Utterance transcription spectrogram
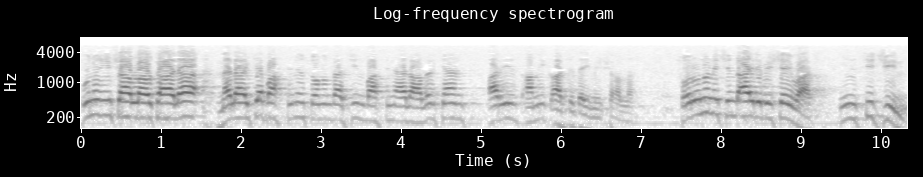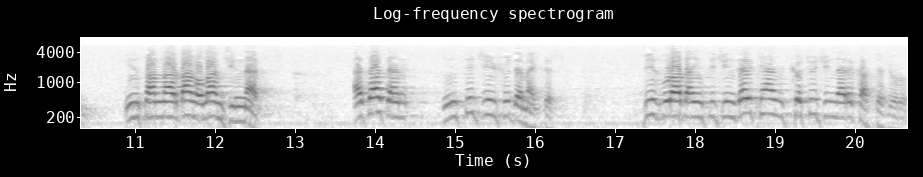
Bunu inşallah Teala melaike bahsinin sonunda cin bahsini ele alırken ariz amik arz edeyim inşallah. Sorunun içinde ayrı bir şey var. İnsi cin, insanlardan olan cinler. Esasen insi cin şu demektir. Biz burada insi cin derken kötü cinleri kastediyoruz.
